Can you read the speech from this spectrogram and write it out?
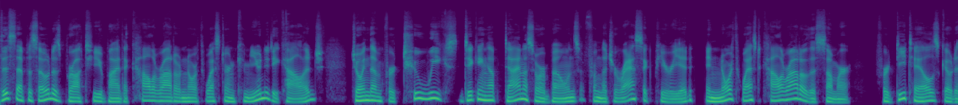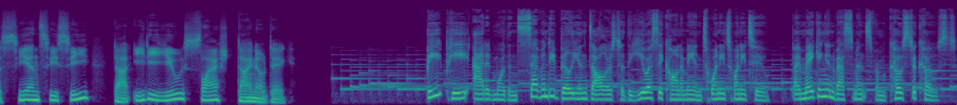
This episode is brought to you by the Colorado Northwestern Community College. Join them for two weeks digging up dinosaur bones from the Jurassic period in Northwest Colorado this summer. For details, go to cncc.edu slash dinodig. BP added more than $70 billion to the U.S. economy in 2022 by making investments from coast to coast.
